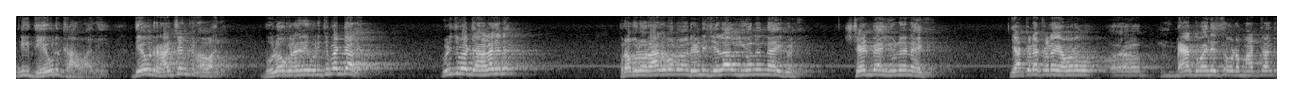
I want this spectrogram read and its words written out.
నీకు దేవుడు కావాలి. దేవుడి రాజ్యం కావాలి. భూలోకులని విడిచిపెట్టాలి. విడిచిపెట్టాలి అలాగనే ప్రభులో రాకపోవడం రెండు జిల్లాల యూనియన్ నాయకుడిని స్టేట్ బ్యాంక్ యూనియన్ నాయకుడు ఎక్కడెక్కడ ఎవరు బ్యాంక్ మేనేజర్తో కూడా మాట్లాడి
